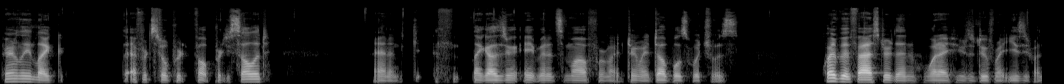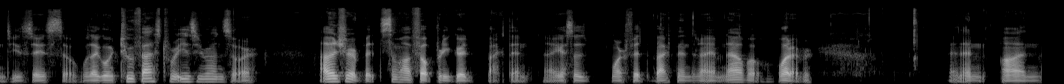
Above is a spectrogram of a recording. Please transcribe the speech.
Apparently, like the effort still pre- felt pretty solid and like I was doing eight minutes a mile for my during my doubles, which was quite a bit faster than what I usually do for my easy runs these days. So was I going too fast for easy runs, or I'm not sure, but somehow I felt pretty good back then. I guess I was more fit back then than I am now, but whatever. And then on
